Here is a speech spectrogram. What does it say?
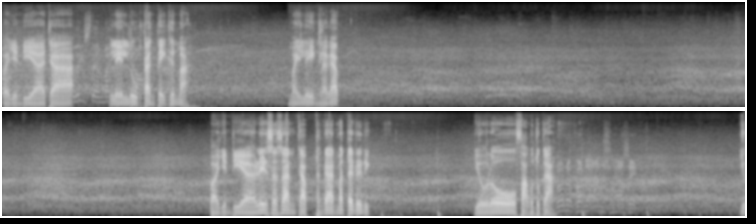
ไปเยนเดียจะเล่นลูกตั้งเตะขึ้นมา ไม่เล่งแล้วครับ บาเยนเดียเล่นสั้นๆกับทางด้านมัตเตอร์ดิกโยโรฝากประตูกลาง Bruno Fernandes has it. โย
